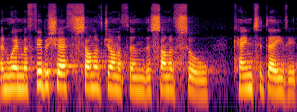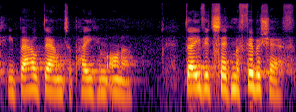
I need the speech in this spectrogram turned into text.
And when Mephibosheth, son of Jonathan, the son of Saul, came to David, he bowed down to pay him honor. David said, Mephibosheth,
